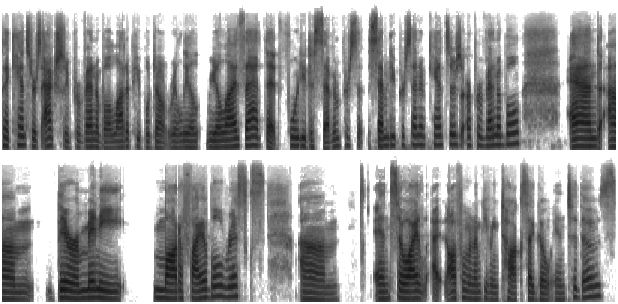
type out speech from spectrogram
that cancer is actually preventable. A lot of people don't really realize that that 40 to 7 percent, 70 percent of cancers are preventable, and um, there are many modifiable risks. Um, and so I, I, often when I'm giving talks, I go into those.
